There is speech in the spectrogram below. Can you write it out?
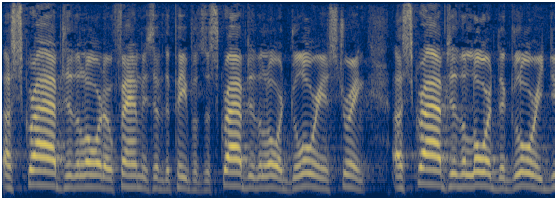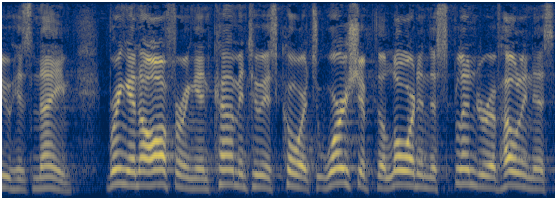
Ascribe to the Lord, O families of the peoples. Ascribe to the Lord glory and strength. Ascribe to the Lord the glory due his name. Bring an offering and come into his courts. Worship the Lord in the splendor of holiness.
